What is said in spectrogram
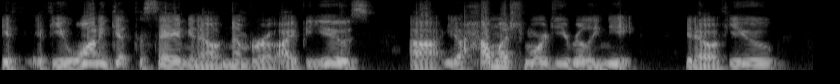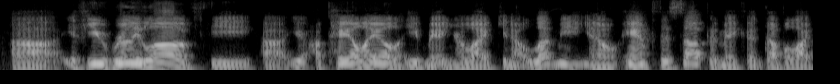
if if you want to get the same you know number of IBUs, uh, you know how much more do you really need? You know if you uh, if you really love the uh, a pale ale that you've made, and you're like, you know, let me, you know, amp this up and make a double I,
